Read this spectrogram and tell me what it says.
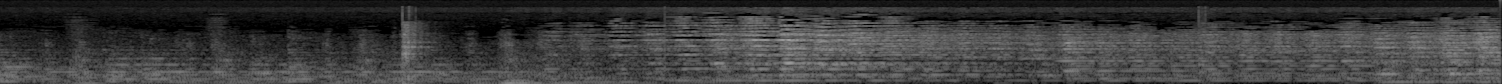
Thank you.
